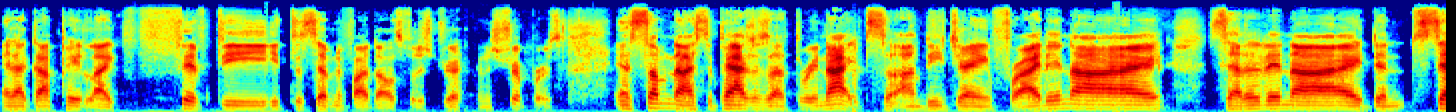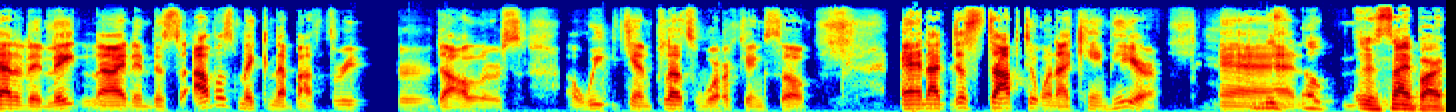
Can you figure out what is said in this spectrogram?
and I got paid like fifty to seventy-five dollars for the strip and the strippers. And some nights the pageants are three nights, so I'm DJing Friday night, Saturday night, then Saturday late night, and this I was making about three dollars a weekend plus working. So, and I just stopped it when I came here, and oh, sidebar.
